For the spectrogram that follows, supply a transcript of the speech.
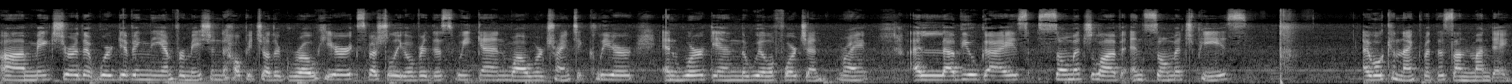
Um, make sure that we're giving the information to help each other grow here, especially over this weekend while we're trying to clear and work in the Wheel of Fortune, right? I love you guys. So much love and so much peace. I will connect with this on Monday.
